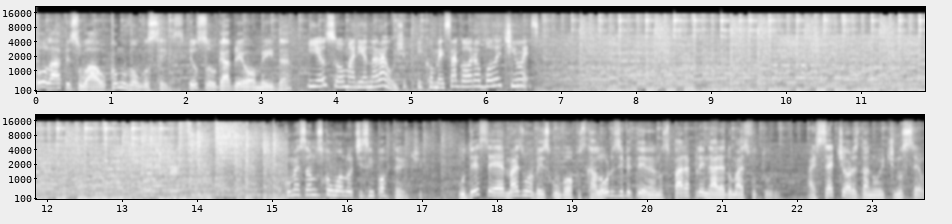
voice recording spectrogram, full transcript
Olá pessoal, como vão vocês? Eu sou Gabriel Almeida E eu sou Mariana Araújo. E começa agora o Boletim UESC. Começamos com uma notícia importante. O DCE mais uma vez convoca os calouros e veteranos para a plenária do Mais Futuro, às 7 horas da noite no céu.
